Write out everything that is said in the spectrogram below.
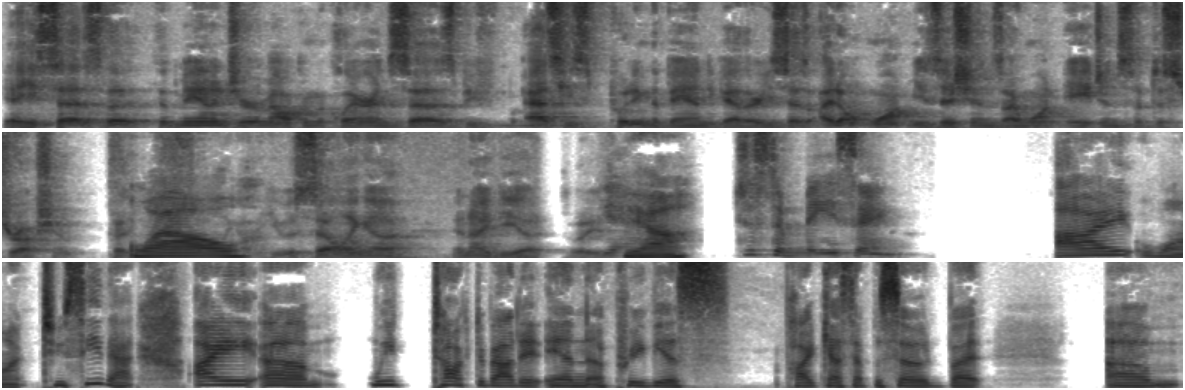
Yeah, he says the the manager Malcolm McLaren says bef- as he's putting the band together, he says, "I don't want musicians. I want agents of destruction." But Wow. he was selling a an idea. what he- yeah, Yeah. just amazing I want to see that. I um we talked about it in a previous podcast episode, but um,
